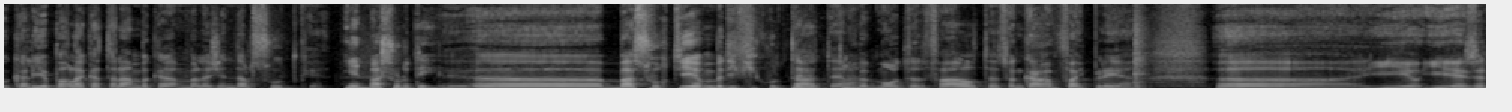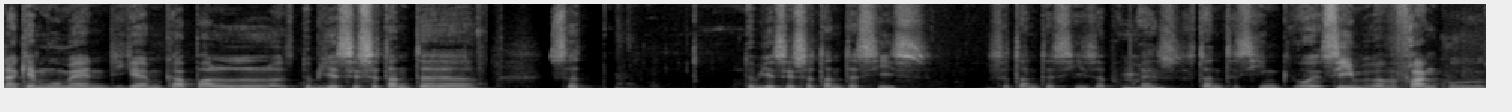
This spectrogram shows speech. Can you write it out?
calia parlar català amb, amb la gent del sud. Que, I et va sortir? Uh, va sortir amb dificultat, eh, amb moltes faltes, encara em faig ple. Eh? Uh, i, I és en aquest moment, diguem, cap al... devia ser 70... Set, devia ser 76, 76 a peu près, mm -hmm. 75... Oh, sí, Franco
